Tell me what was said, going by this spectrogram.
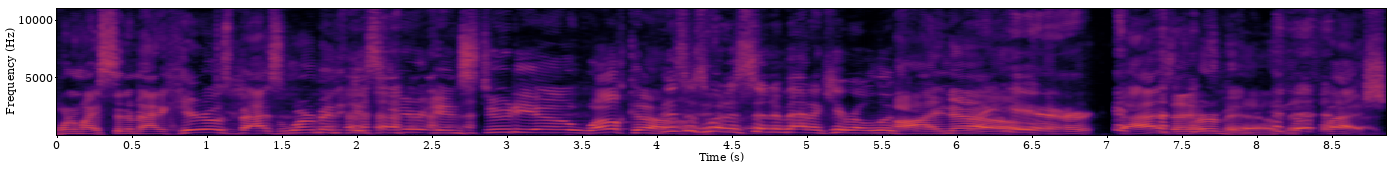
One of my cinematic heroes, Baz Luhrmann, is here in studio. Welcome. This is what a cinematic hero looks like. I know. Right here. Baz Luhrmann in the flesh.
